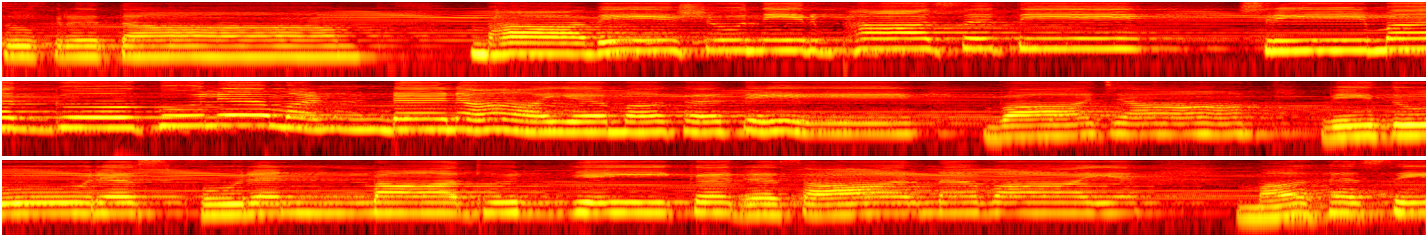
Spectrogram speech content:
സുഹൃതാം. भावेषु निर्भासते श्रीमद्गोकुलमण्डनाय महते वाजां विदूरस्फुरन्माधुर्यैकरसार्णवाय महसे।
